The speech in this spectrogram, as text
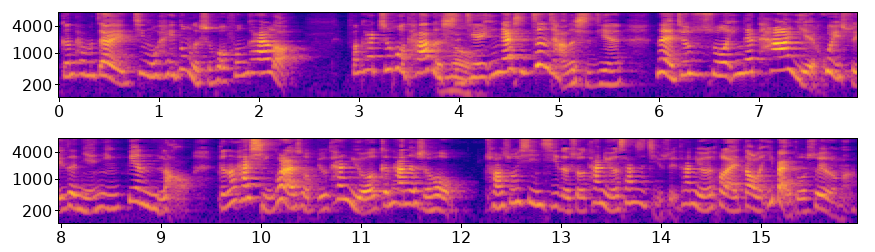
跟他们在进入黑洞的时候分开了。分开之后，他的时间应该是正常的时间，那也就是说，应该他也会随着年龄变老。等到他醒过来的时候，比如他女儿跟他那时候传输信息的时候，他女儿三十几岁，他女儿后来到了一百多岁了嘛，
